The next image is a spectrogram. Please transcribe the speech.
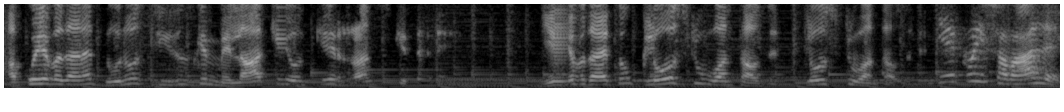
आपको ये बताना है, दोनों सीज़न के मिला के उनके रन कितने ये बताया तो close to one thousand close to one thousand ये कोई सवाल है?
